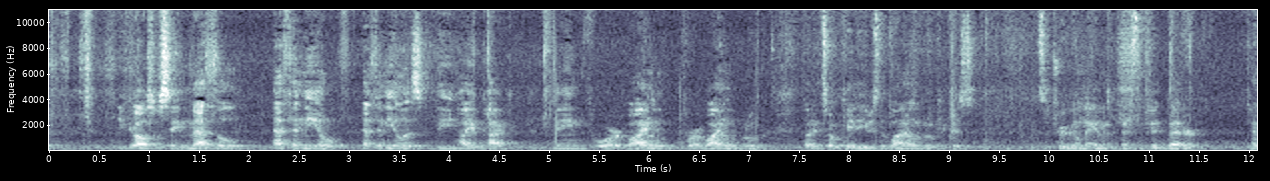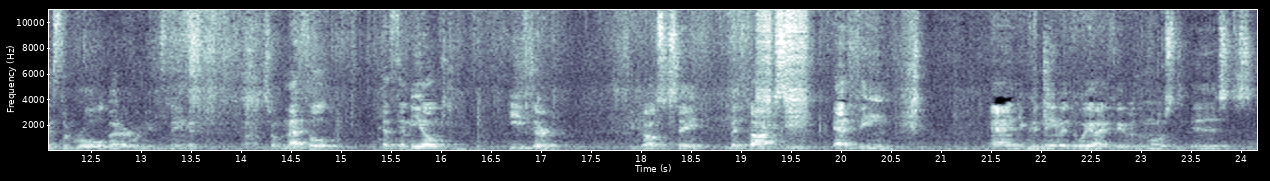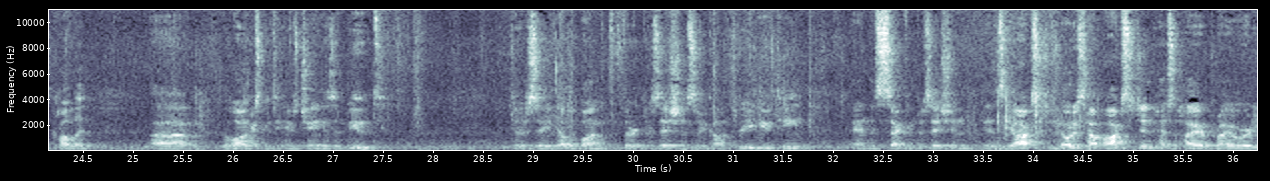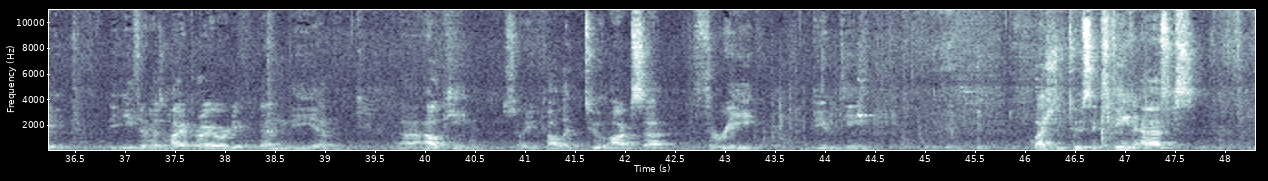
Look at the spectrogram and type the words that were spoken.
You could also say methyl ethenyl. Ethenyl is the IUPAC name for vinyl for a vinyl group, but it's okay to use the vinyl group because it's a trivial name and it tends to fit better. Tends to roll better when you name it. So methyl ethenyl ether. You could also say methoxyethene, and you could name it the way I favor the most is call it um, the longest continuous chain is a but there's a double bond at the third position, so we call it 3-butene, and the second position is the oxygen. Notice how oxygen has a higher priority, the ether has a higher priority than the um, uh, alkene, so you call it 2-oxa 3-butene. Question 216 asks,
